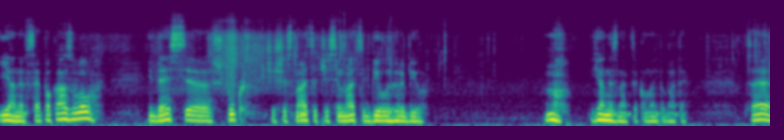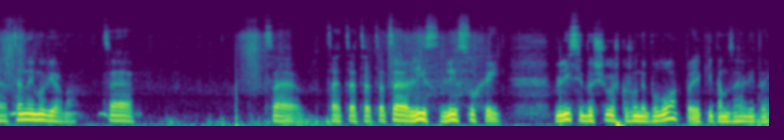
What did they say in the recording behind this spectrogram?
Я не все показував. І десь е, штук чи 16, чи 17 білих грибів. Ну, я не знаю, як це коментувати. Це, це неймовірно. Це, це, це, це, це, це, це ліс, ліс сухий. В лісі дощу, я ж кажу, не було, то який там взагалі той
